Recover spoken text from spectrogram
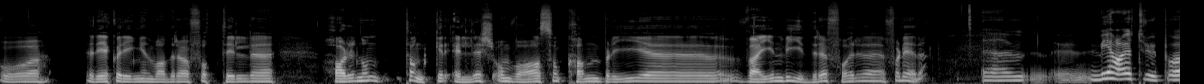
og Rek og Ringen, hva dere har fått til. eh, Har dere noen tanker ellers om hva som kan bli eh, veien videre for, eh, for dere? Eh, Vi har jo tro på,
